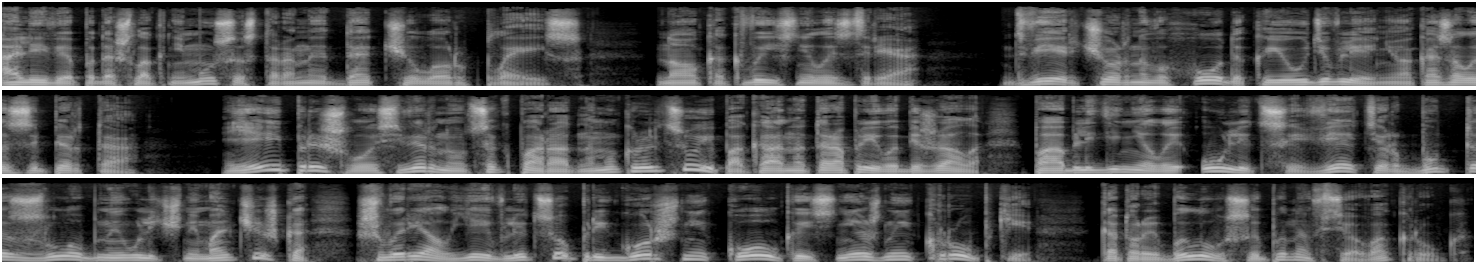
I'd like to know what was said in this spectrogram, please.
Оливия подошла к нему со стороны Датчелор Плейс. Но, как выяснилось, зря. Дверь черного хода, к ее удивлению, оказалась заперта. Ей пришлось вернуться к парадному крыльцу, и пока она торопливо бежала по обледенелой улице, ветер, будто злобный уличный мальчишка, швырял ей в лицо пригоршни колкой снежной крупки, которой было усыпано все вокруг.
